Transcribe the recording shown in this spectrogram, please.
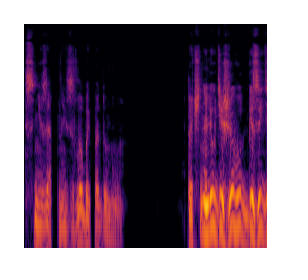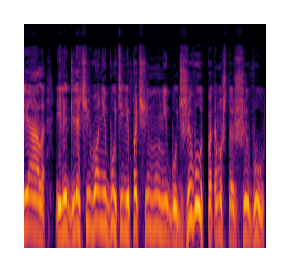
С внезапной злобой подумала. Точно люди живут без идеала или для чего-нибудь или почему-нибудь. Живут, потому что живут.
